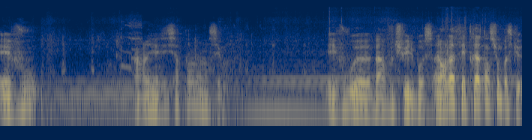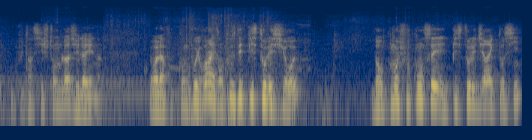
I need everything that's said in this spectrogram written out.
Et vous... Alors là, il y a des serpents Non, non c'est bon. Et vous, euh, bah, vous tuez le boss. Alors là, faites très attention parce que, putain, si je tombe là, j'ai la haine. Voilà, comme vous pouvez le voir, ils ont tous des pistolets sur eux. Donc moi, je vous conseille pistolet direct aussi.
